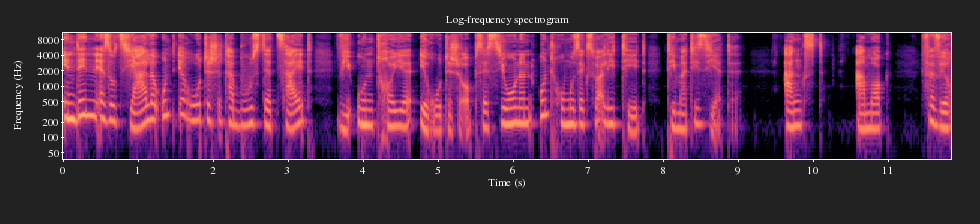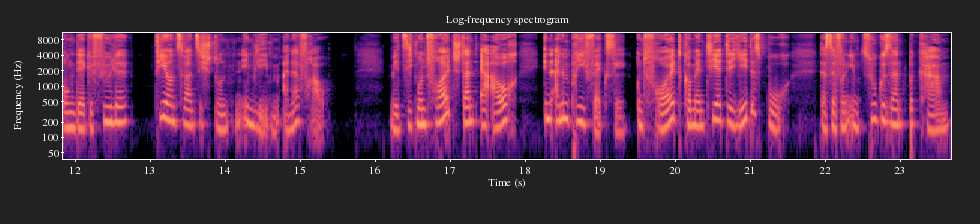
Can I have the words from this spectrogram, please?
in denen er soziale und erotische Tabus der Zeit wie Untreue, erotische Obsessionen und Homosexualität thematisierte. Angst, Amok, Verwirrung der Gefühle, 24 Stunden im Leben einer Frau. Mit Sigmund Freud stand er auch in einem Briefwechsel und Freud kommentierte jedes Buch, das er von ihm zugesandt bekam,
